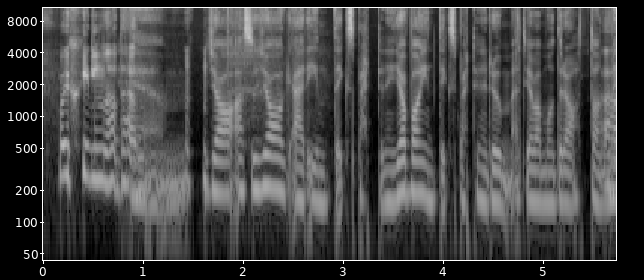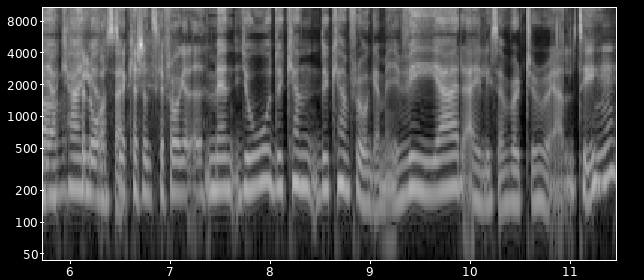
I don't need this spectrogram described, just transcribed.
Vad är skillnaden? Um, ja, alltså jag är inte experten. Jag var inte experten i rummet, jag var moderatorn. Ja, men jag kan förlåt, här, jag kanske inte ska fråga dig. Men jo, du kan, du kan fråga mig. VR är liksom virtual reality. Mm,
